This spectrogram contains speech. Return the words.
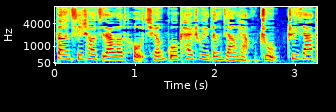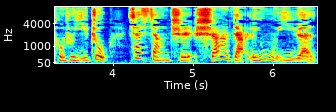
当期超级大乐透全国开出一等奖两注，追加投注一注，下期奖池十二点零五亿元。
